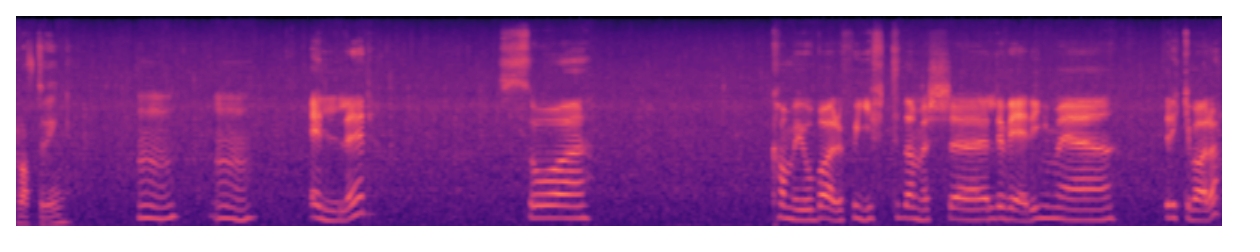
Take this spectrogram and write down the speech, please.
klatring. Mm. Mm. Eller så kan vi jo bare forgifte deres eh, levering med drikkevarer.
